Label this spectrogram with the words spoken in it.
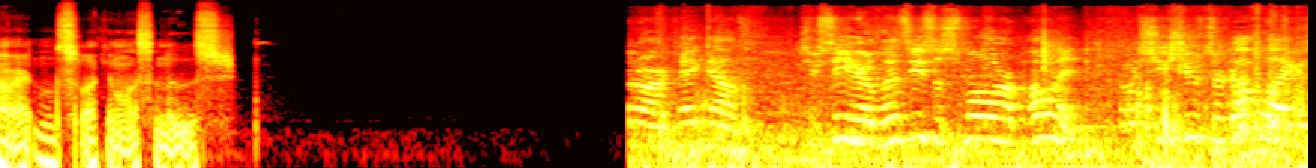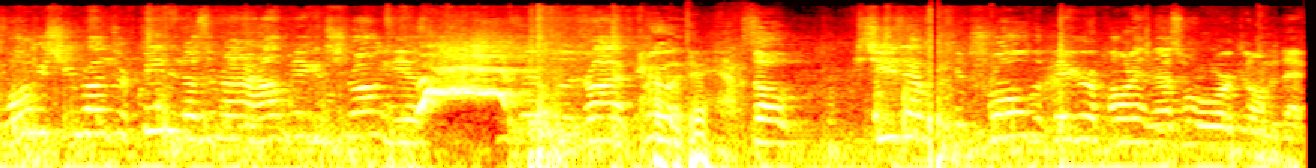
All right, let's fucking listen to this. our takedowns. As you see here, Lindsay's a smaller opponent. And when she shoots her double leg, as long as she runs her feet, it doesn't matter how big and strong he is, she's able to drive through oh, it. Damn. So she's able to control the bigger opponent, and that's what we're working on today.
